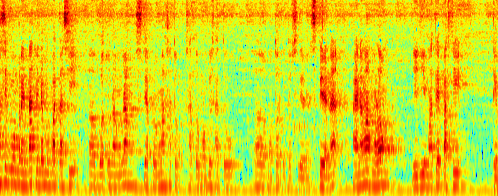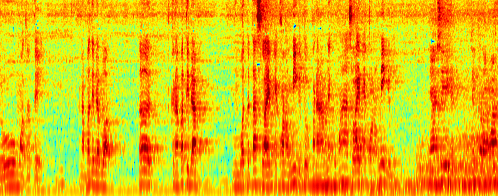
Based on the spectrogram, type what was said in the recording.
sih pemerintah tidak membatasi eh, buat undang-undang setiap rumah satu satu mobil satu eh, motor gitu setidaknya setidaknya kayak nama melong jiji mate pasti tilu motor teh kenapa tidak buat eh, kenapa tidak membuat data selain ekonomi gitu pada namanya kumaha selain ekonomi gitu Ya sih, cek orang mah.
